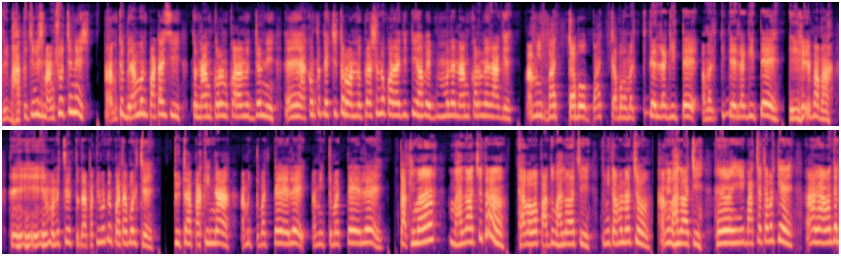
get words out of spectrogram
তুই ভাতের জিনিস মাংস জিনিস আমি তো ব্রাহ্মণ পাঠাইছি তো নামকরণ করানোর জন্য। এখন তো দেখছি তোর অন্নপ্রাশনও করাই দিতে হবে মানে নামকরণের আগে। আমি ভাত খাব ভাত খাব, আমার কিতে লাগিতে, আমার কিতে লাগিতে। হে বাবা মনে হচ্ছে তোরা পাখির মতো কথা বলছে? তুটা পাখি না, আমি তোমার তেলে, আমি তোমার তেলে। কাকিমা, ভালো আছো তো? হ্যাঁ বাবা, পাদু ভালো আছি। তুমি কেমন আছো? আমি ভালো আছি। হ্যাঁ এই বাচ্চাটা আবার কে? আরে আমাদের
